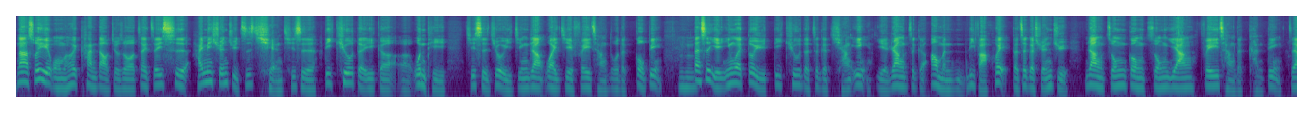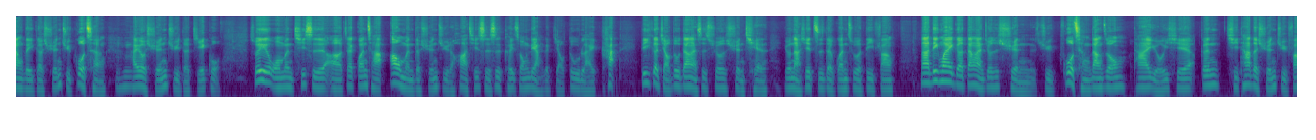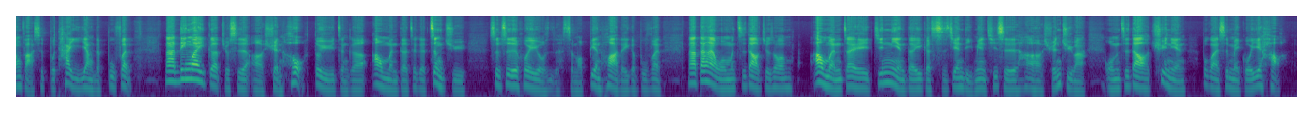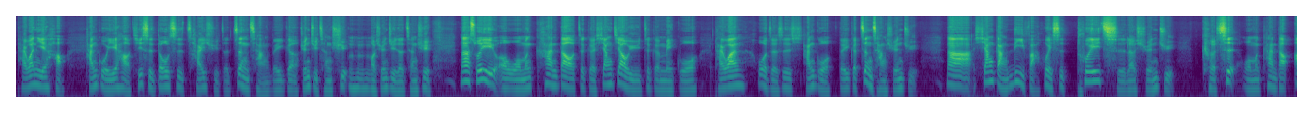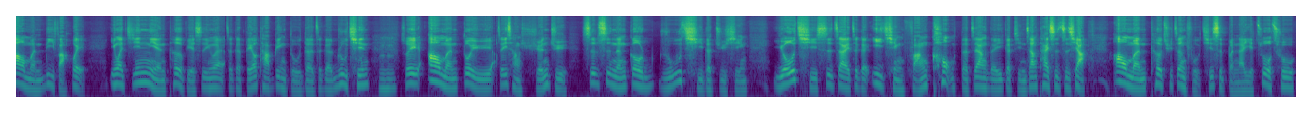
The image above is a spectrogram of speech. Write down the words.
那所以我们会看到，就是说，在这一次还没选举之前，其实 DQ 的一个呃问题。其实就已经让外界非常多的诟病，但是也因为对于 DQ 的这个强硬，也让这个澳门立法会的这个选举，让中共中央非常的肯定这样的一个选举过程，还有选举的结果。所以，我们其实呃在观察澳门的选举的话，其实是可以从两个角度来看。第一个角度当然是说选前有哪些值得关注的地方。那另外一个当然就是选举过程当中，它有一些跟其他的选举方法是不太一样的部分。那另外一个就是呃选后对于整个澳门的这个政局是不是会有什么变化的一个部分。那当然我们知道，就是说澳门在今年的一个时间里面，其实呃选举嘛，我们知道去年不管是美国也好，台湾也好。韩国也好，其实都是采取着正常的一个选举程序，哦，选举的程序。那所以，呃，我们看到这个，相较于这个美国、台湾或者是韩国的一个正常选举，那香港立法会是推迟了选举。可是，我们看到澳门立法会，因为今年特别是因为这个 Delta 病毒的这个入侵，所以澳门对于这一场选举是不是能够如期的举行？尤其是在这个疫情防控的这样的一个紧张态势之下，澳门特区政府其实本来也做出，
